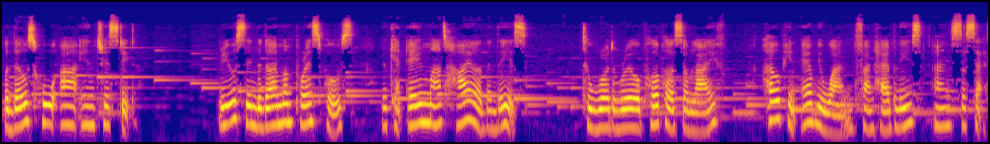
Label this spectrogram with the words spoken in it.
for those who are interested. Using the diamond principles, you can aim much higher than this toward the real purpose of life helping everyone find happiness and success.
